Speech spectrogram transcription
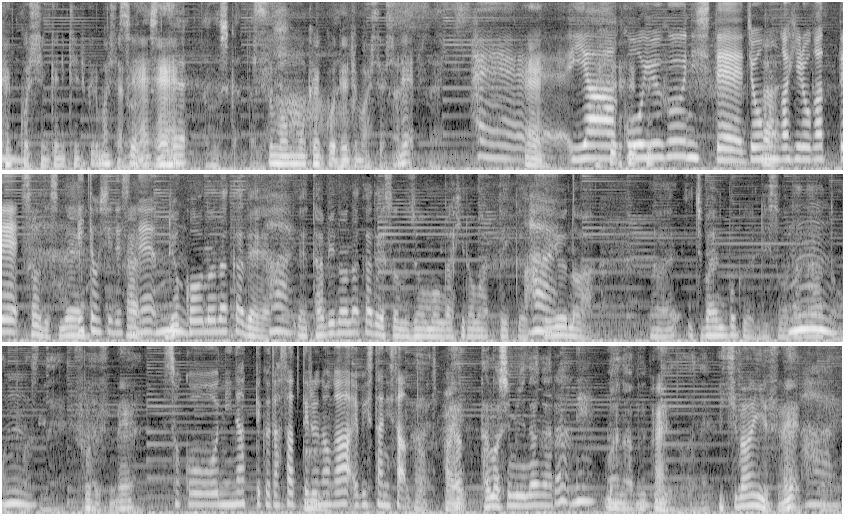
結構真剣に聞いてくれましたね。ね。楽しかった質問も結構出てましたしね。へえ、いやこういうふうにして縄文が広がって、そうですね。いってほしいですね。旅行の中で、旅の中でその縄文が広まっていくっていうのは、一番僕理想だなと思ってますね。そうですね。そこになってくださってるのが蛭子谷さんと、はい。楽しみながら学ぶっていうのがね、一番いいですね。はい。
